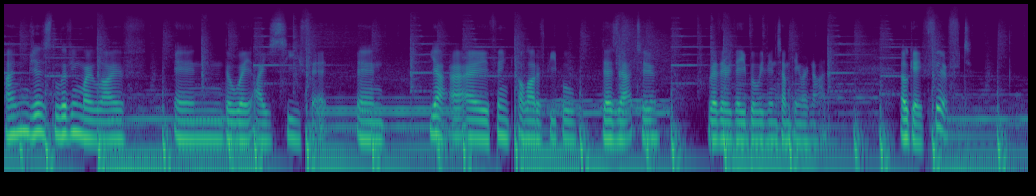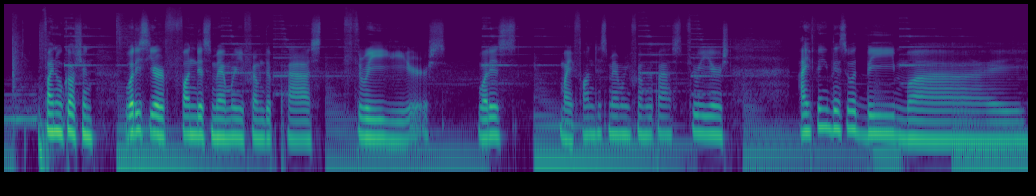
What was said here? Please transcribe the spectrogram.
I'm just living my life in the way I see fit, and yeah, I, I think a lot of people does that too, whether they believe in something or not. Okay, fifth, final question: What is your fondest memory from the past three years? What is my fondest memory from the past three years. I think this would be my.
